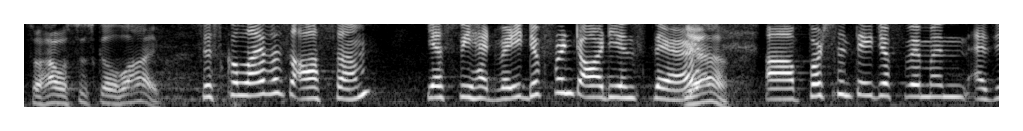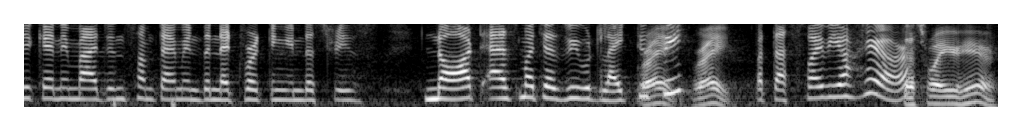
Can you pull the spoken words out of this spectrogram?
So how was Cisco Live? Cisco Live was awesome. Yes, we had very different audience there. Yeah. Uh, percentage of women, as you can imagine, sometime in the networking industry is not as much as we would like to right, see. Right, But that's why we are here. That's why you're here.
